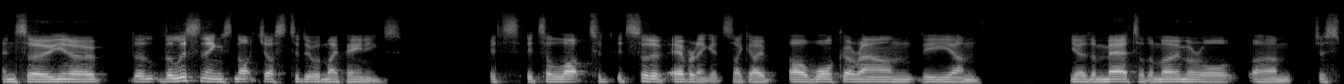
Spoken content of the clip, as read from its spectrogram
And so you know the the listening's not just to do with my paintings it's it's a lot to it's sort of everything. It's like i i'll walk around the um you know the met or the moma or um just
